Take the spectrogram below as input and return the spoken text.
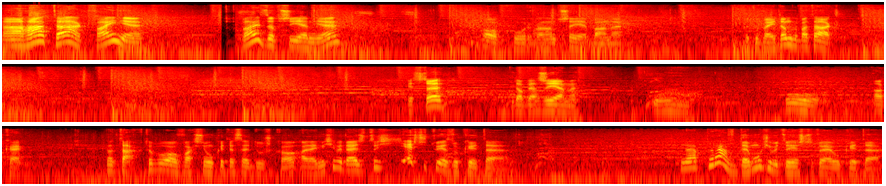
Aha, tak, fajnie. Bardzo przyjemnie. O kurwa, mam przejebane. To tu wejdą? Chyba tak. Jeszcze? Dobra, żyjemy. Uuu. Uuu. Okej. No tak, tu było właśnie ukryte serduszko, ale mi się wydaje, że coś jeszcze tu jest ukryte. Naprawdę, musi być coś jeszcze tutaj ukryte.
